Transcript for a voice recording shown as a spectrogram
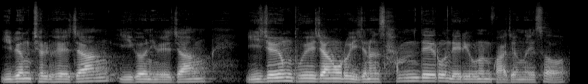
이병철 회장, 이건희 회장, 이재용 부회장으로 이제는 3대로 내려오는 과정에서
